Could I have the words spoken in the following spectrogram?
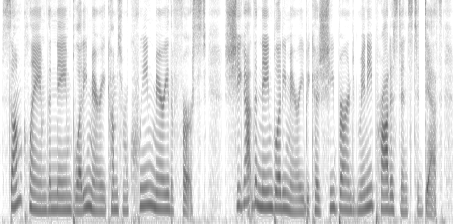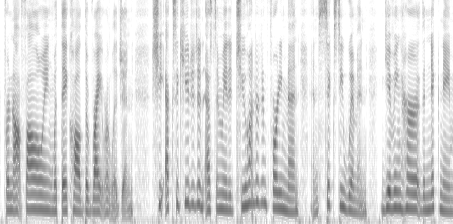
Some claim the name Bloody Mary comes from Queen Mary I. She got the name Bloody Mary because she burned many Protestants to death for not following what they called the right religion. She executed an estimated 240 men and 60 women, giving her the nickname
